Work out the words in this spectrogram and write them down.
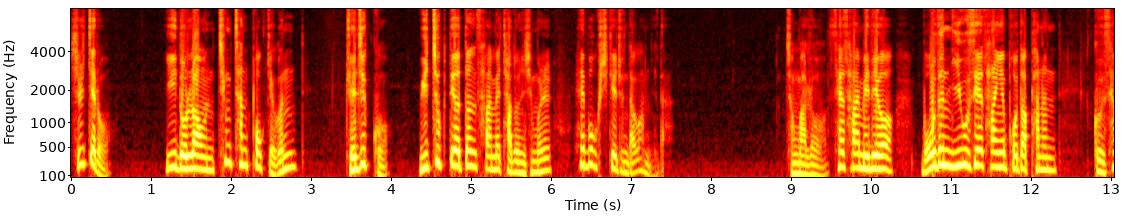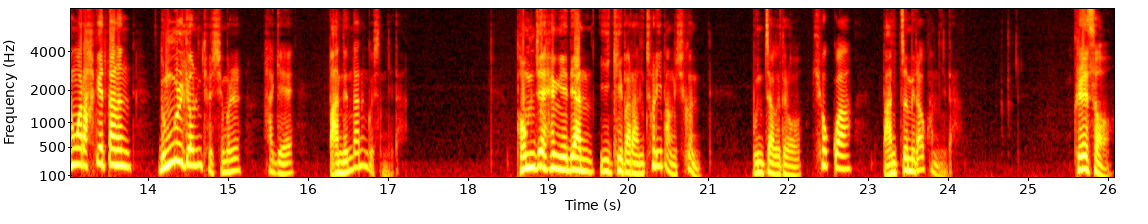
실제로 이 놀라운 칭찬 폭격은 죄짓고 위축되었던 사람의 자존심을 회복시켜 준다고 합니다. 정말로 새 사람이 되어 모든 이웃의 사랑에 보답하는 그 생활을 하겠다는 눈물겨운 결심을 하게 만든다는 것입니다. 범죄 행위에 대한 이 기발한 처리 방식은 문자 그대로 효과 만점이라고 합니다. 그래서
